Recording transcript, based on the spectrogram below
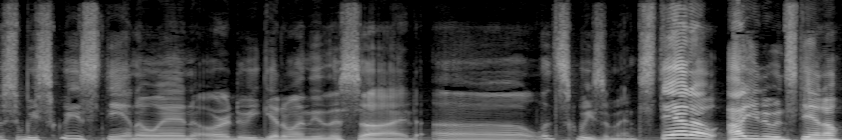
should we squeeze Stano in or do we get him on the other side? Uh, let's squeeze him in. Stano, how you doing, Stano?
